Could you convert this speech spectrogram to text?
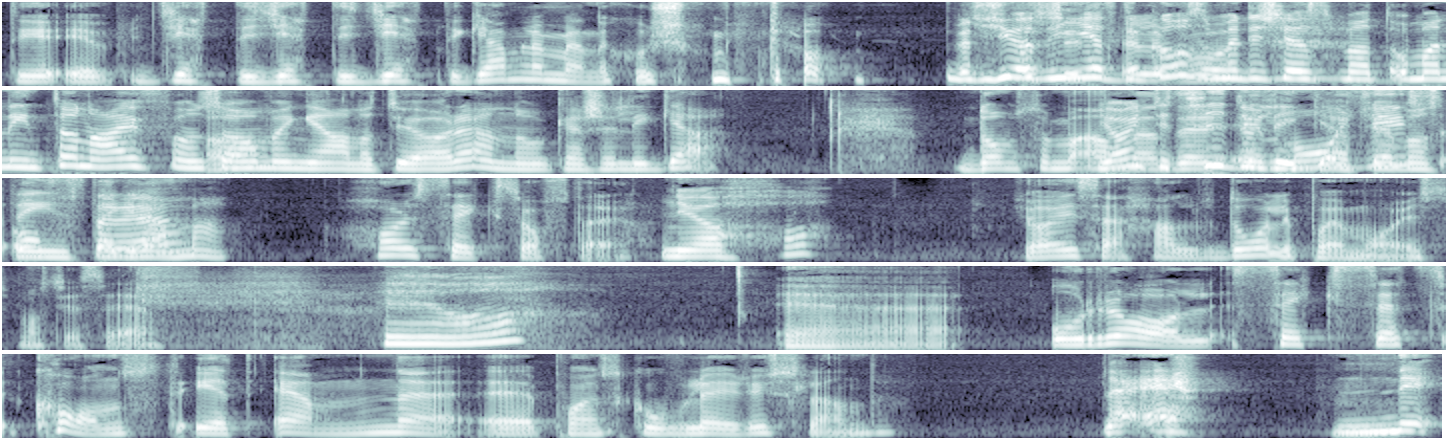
det är jätte, jätte, jättegamla människor som inte har Ja, det är jättekonstigt men det känns som att om man inte har en iPhone så har man inget annat att göra än att kanske ligga. De som har inte tid att ligga, för jag måste instagramma. har sex oftare. Jaha. Jag är så halvdålig på emojis måste jag säga. Ja. Eh, oralsexets konst är ett ämne eh, på en skola i Ryssland. Nej. Nej.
